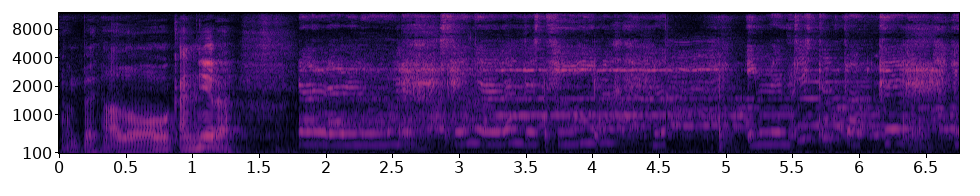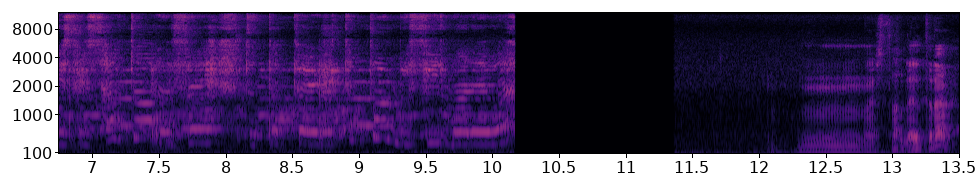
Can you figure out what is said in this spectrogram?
Ha empezado cañera. a la esta letra.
